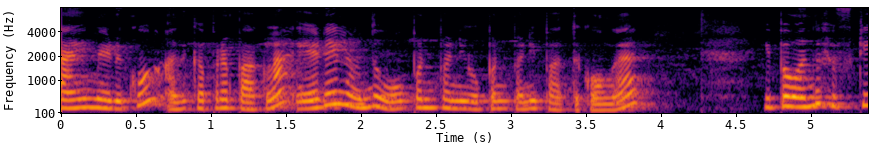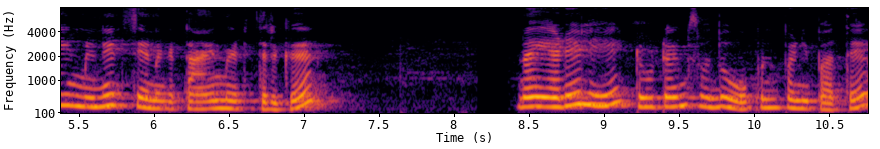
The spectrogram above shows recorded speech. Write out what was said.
டைம் எடுக்கும். அதுக்கப்புறம் பார்க்கலாம். இடையில வந்து ஓப்பன் பண்ணி ஓப்பன் பண்ணி பார்த்துக்கோங்க. இப்போ வந்து ஃபிஃப்டீன் மினிட்ஸ் எனக்கு டைம் எடுத்திருக்கு. நான் இடையிலையே டூ டைம்ஸ் வந்து ஓப்பன் பண்ணி பார்த்தேன்.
